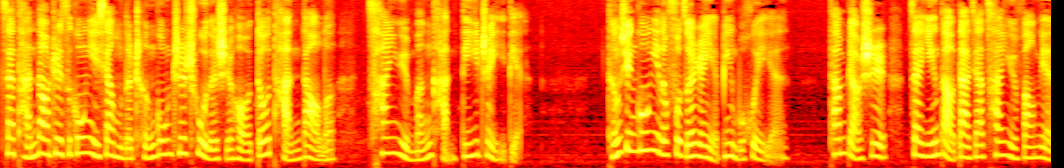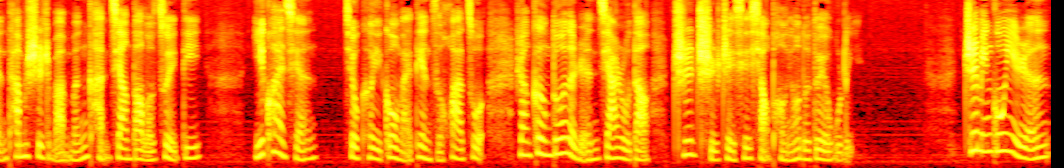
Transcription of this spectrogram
在谈到这次公益项目的成功之处的时候，都谈到了。参与门槛低这一点，腾讯公益的负责人也并不讳言。他们表示，在引导大家参与方面，他们试着把门槛降到了最低，一块钱就可以购买电子画作，让更多的人加入到支持这些小朋友的队伍里。知名公益人、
